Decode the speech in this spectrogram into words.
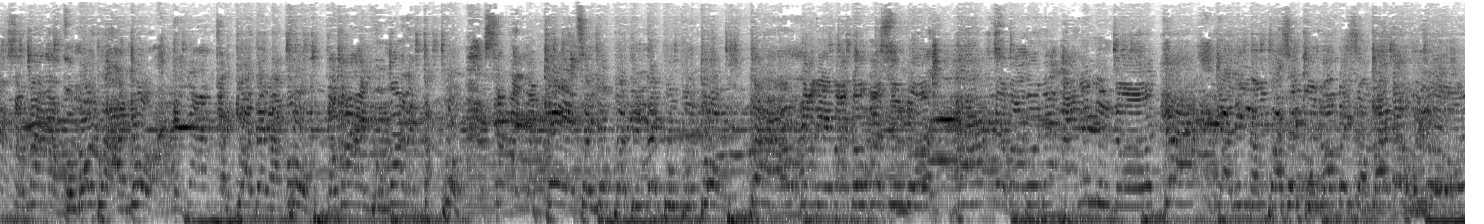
Mwana ulo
